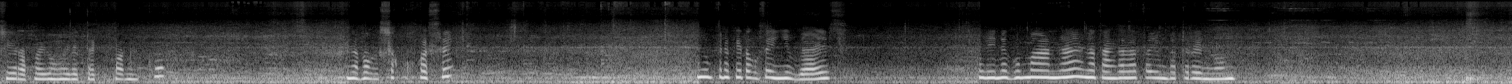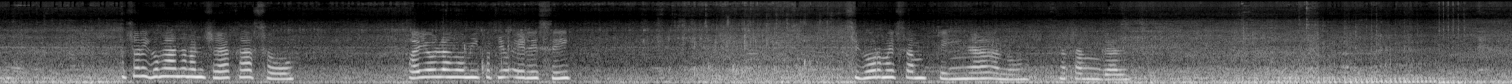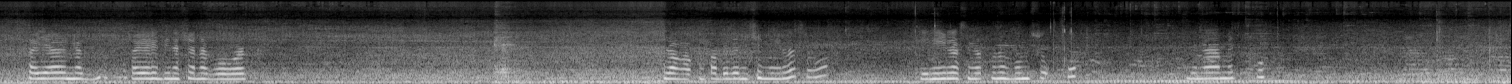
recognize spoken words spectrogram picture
Nasira pa yung electric fan ko. Nabagsak ko kasi. Yung pinakita ko sa inyo guys. Hindi na gumana. Natanggal ata yung battery nun. Actually, gumana naman siya. Kaso, ayaw lang umikot yung LC. Siguro may something na ano, natanggal. Kaya nag kaya hindi na siya nag-work. Wala nga akong pabili ng sinilas, oh. Sinilas nga po ng bunso ko. Ginamit ko.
